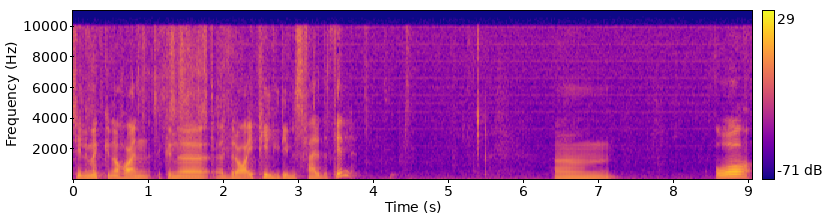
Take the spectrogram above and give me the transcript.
til og med kunne, en, kunne dra i pilegrimsferd til. Um, og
